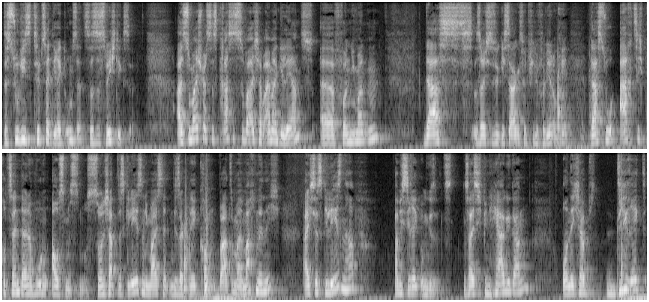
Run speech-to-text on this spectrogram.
dass du diese Tipps halt direkt umsetzt, das ist das Wichtigste. Also zum Beispiel, was das Krasseste war, ich habe einmal gelernt äh, von jemandem, dass, soll ich das wirklich sagen, es wird viele verwirren, okay, dass du 80% deiner Wohnung ausmisten musst. So, und ich habe das gelesen und die meisten hätten gesagt, nee, komm, warte mal, machen wir nicht. Als ich das gelesen habe, habe ich es direkt umgesetzt. Das heißt, ich bin hergegangen und ich habe direkt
